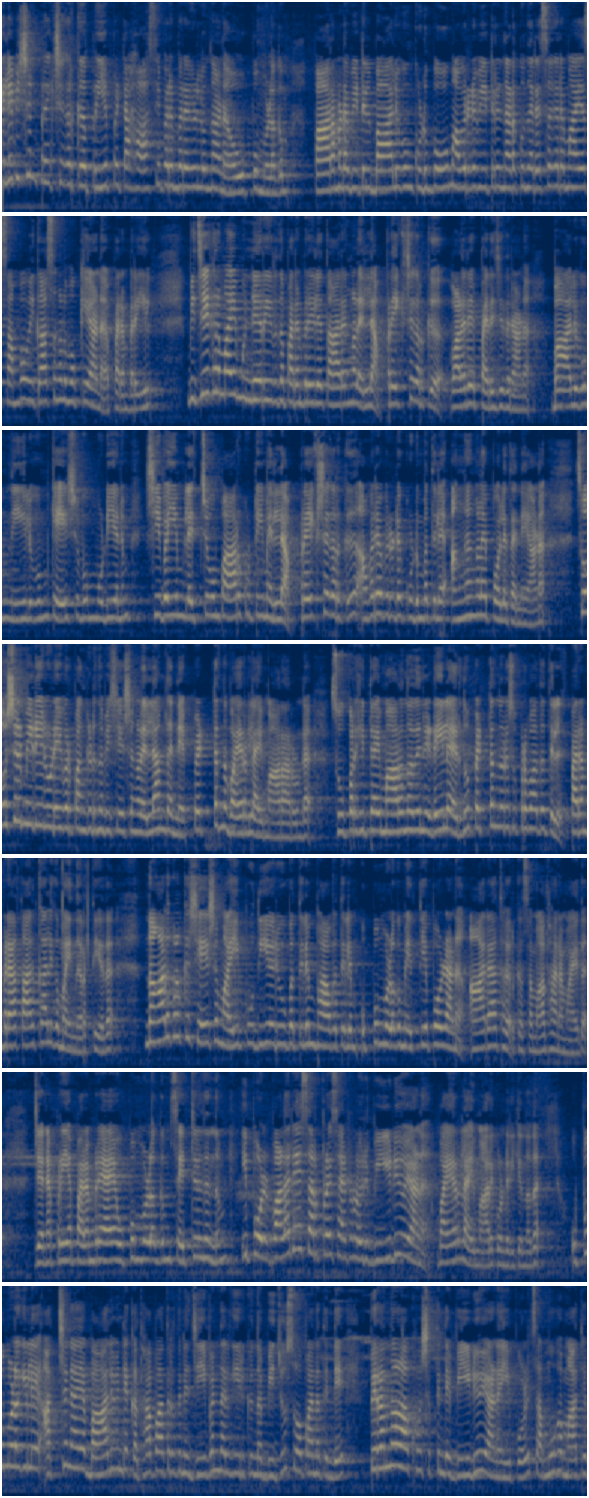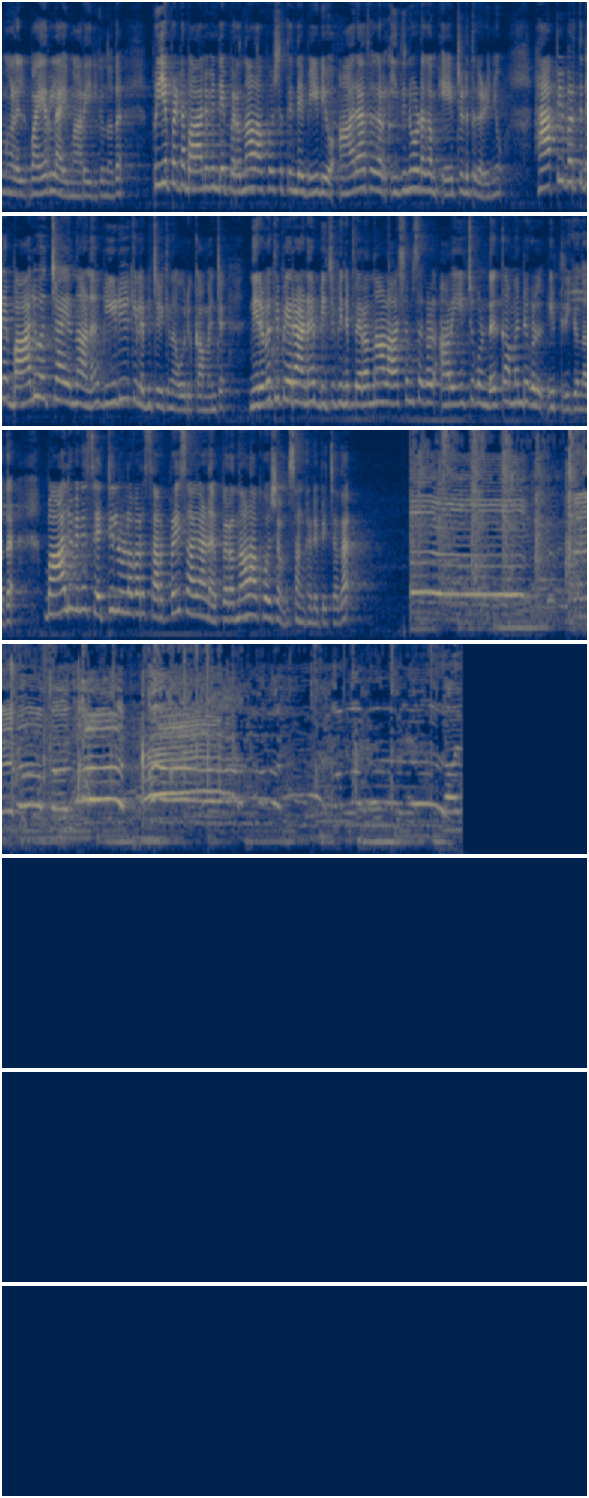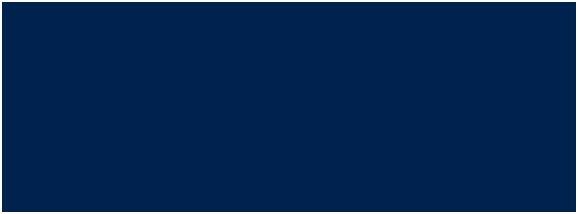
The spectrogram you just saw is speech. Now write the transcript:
Television പ്രേക്ഷകർക്ക് പ്രിയപ്പെട്ട ഹാസ്യ പരമ്പരകളിലൊന്നാണ് ഉപ്പും മുളകും പാറമട വീട്ടിൽ ബാലുവും കുടുംബവും അവരുടെ വീട്ടിൽ നടക്കുന്ന രസകരമായ സംഭവ വികാസങ്ങളുമൊക്കെയാണ് പരമ്പരയിൽ. വിജയകരമായി മുന്നേറിയിരുന്ന പരമ്പരയിലെ താരങ്ങളെല്ലാം പ്രേക്ഷകർക്ക് വളരെ പരിചിതരാണ്. ബാലുവും നീലുവും കേശുവും മുടിയനും ശിവയും ലച്ചുവും പാറുക്കുട്ടിയും എല്ലാം പ്രേക്ഷകർക്ക് അവരവരുടെ കുടുംബത്തിലെ അംഗങ്ങളെ പോലെ തന്നെയാണ്. സോഷ്യൽ മീഡിയയിലൂടെ ഇവർ പങ്കിടുന്ന വിശേഷങ്ങളെല്ലാം തന്നെ പെട്ടെന്ന് വൈറലായി മാറാറുണ്ട്. സൂപ്പർ ഹിറ്റായി മാറുന്നതിനിടയിലായിരുന്നു പെട്ടെന്നൊരു സുപ്രഭാതത്തിൽ പരമ്പര താൽക്കാലികമായി നിർത്തിയത്. നാളുകൾക്ക് ശേഷമായി പുതിയ രൂപത്തിലും ഭാവത്തിലും ഉപ്പും മുളകും എത്തിയപ്പോഴാണ് ആരാധകർക്ക് സമാധാനമായത്. ജനപ്രിയ പരമ്പരയായ ഉപ്പും മുളകും സെറ്റിൽ നിന്നും ഇപ്പോൾ വളരെ സർപ്രൈസ് ആയിട്ടുള്ള ഒരു വീഡിയോയാണ് വൈറലായി മാറിക്കൊണ്ടിരിക്കുന്നത്. ഉപ്പുമുളകിലെ അച്ഛനായ ബാലുവിന്റെ കഥാപാത്രത്തിന് ജീവൻ നൽകിയിരിക്കുന്ന ബിജു സോപാനത്തിന്റെ പിറന്നാൾ ആഘോഷത്തിന്റെ വീഡിയോയാണ് ഇപ്പോൾ സമൂഹ മാധ്യമങ്ങളിൽ വൈറലായി മാറിയിരിക്കുന്നത്. പ്രിയപ്പെട്ട ബാലുവിന്റെ പിറന്നാൾ ആഘോഷത്തിന്റെ വീഡിയോ ആരാധകർ ഇതിനോടകം ഏറ്റെടുത്തു കഴിഞ്ഞു. ഹാപ്പി ബർത്ത്ഡേ ബാലു അച്ച എന്നാണ് വീഡിയോയ്ക്ക് ലഭിച്ചിരിക്കുന്ന ഒരു കമന്റ്. നിരവധി പേരാണ് ബിജുവിന് പിറന്നാൾ ആശംസകൾ അറിയിച്ചുകൊണ്ട് കമന്റുകൾ ഇട്ടിരിക്കുന്നത്. ബാലുവിന് സെറ്റിലുള്ളവർ സർപ്രൈസ് ആയാണ് പിറന്നാൾ ആഘോഷം സംഘടിപ്പിച്ചത്.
